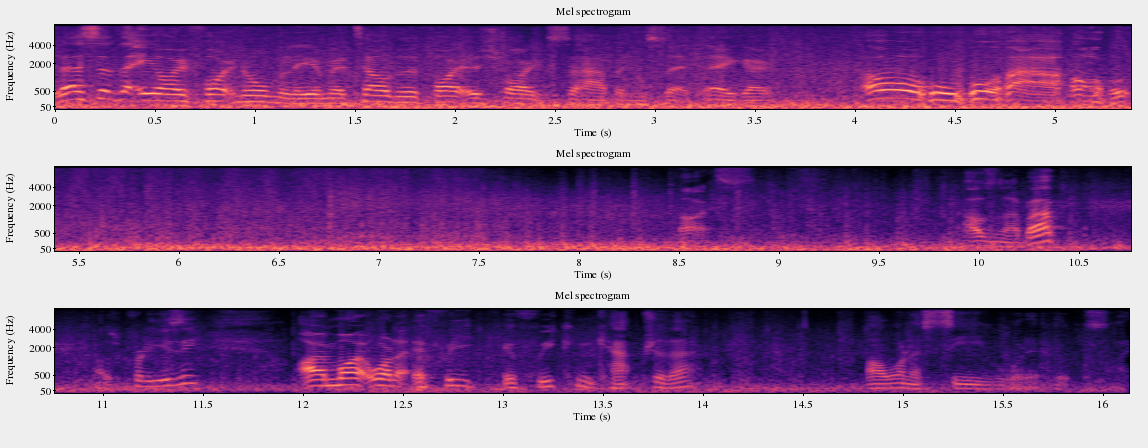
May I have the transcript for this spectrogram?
Let's let the AI fight normally and we'll tell the fighter strikes to happen instead. There you go. Oh, wow. Nice. That wasn't that bad. That was pretty easy. I might want to, if we, if we can capture that, I want to see what it looks like.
